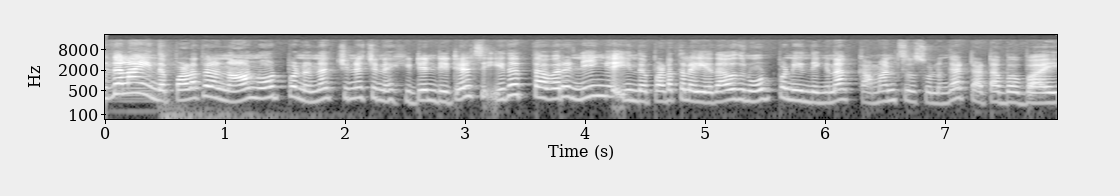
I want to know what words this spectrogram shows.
இதெல்லாம் இந்த படத்தில் நான் நோட் பண்ணுன சின்ன சின்ன ஹிடன் டீட்டெயில்ஸ் இதை தவிர நீங்கள் இந்த படத்தில் ஏதாவது நோட் பண்ணியிருந்தீங்கன்னா கமெண்ட்ஸில் சொல்லுங்கள் டாட்டா பாய்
